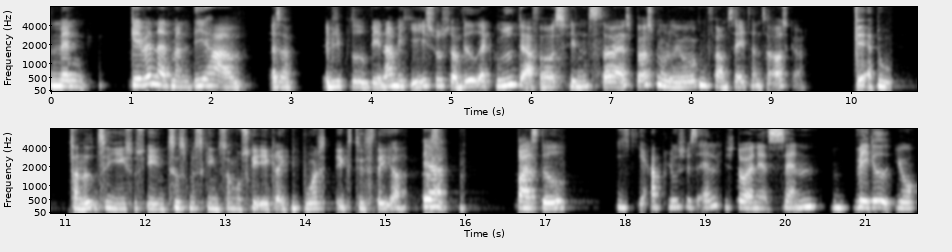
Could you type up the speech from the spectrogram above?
Men given, at man lige har, altså, er lige blevet venner med Jesus og ved, at Gud derfor også findes, så er spørgsmålet jo åbent for, om Satan så også gør. Ja, du tager ned til Jesus i en tidsmaskine, som måske ikke rigtig burde eksistere. Ja. Altså, Fra et sted. Ja, plus hvis alle historierne er sande, hvilket jo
